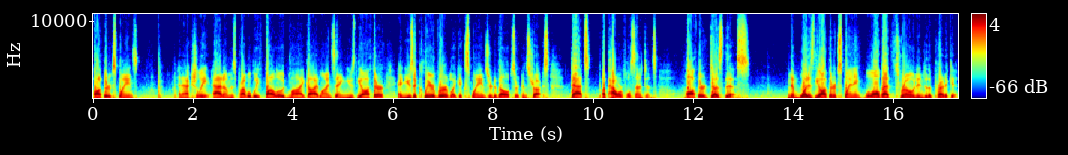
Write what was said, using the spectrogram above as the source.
author explains? And actually, Adam has probably followed my guideline saying use the author and use a clear verb like explains or develops or constructs. That's a powerful sentence. Author does this. And then what is the author explaining? Well, all that's thrown into the predicate.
